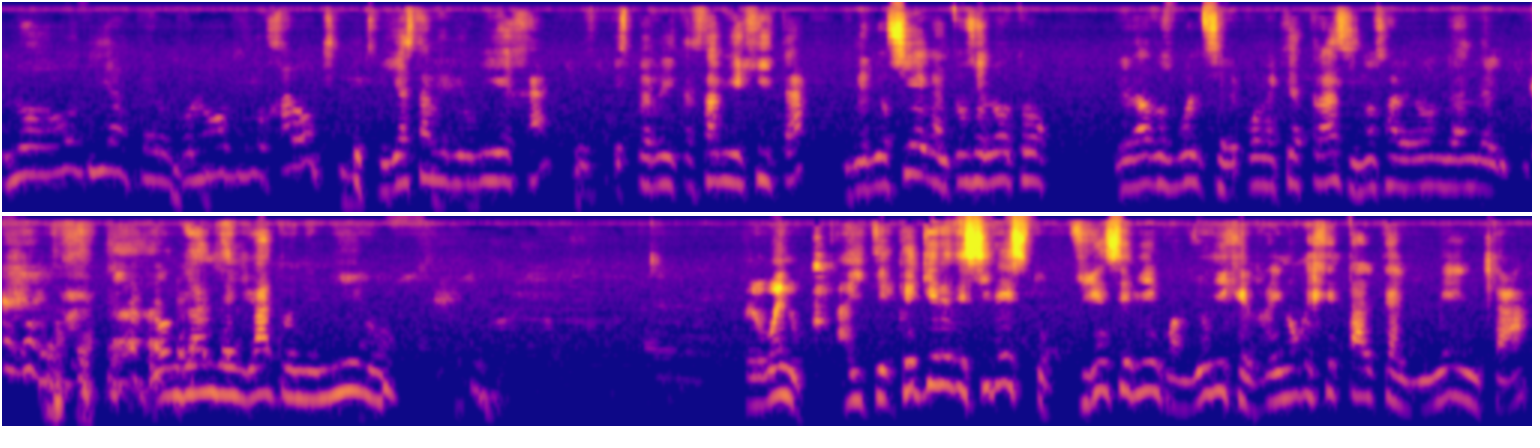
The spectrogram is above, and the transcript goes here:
lo odia, pero con odio jarocho. Y ya está medio vieja, es, perrita, está viejita y medio ciega. Entonces el otro le da dos vueltas, se le pone aquí atrás y no sabe dónde anda el, dónde anda el gato enemigo. Pero bueno, ¿qué quiere decir esto? Fíjense bien, cuando yo dije el reino vegetal te alimenta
